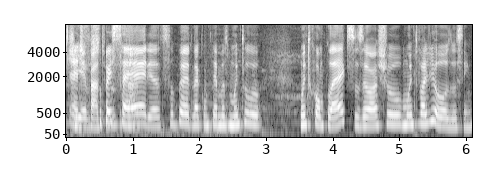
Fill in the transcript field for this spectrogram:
Que é, é fato, super séria, fato. super, né, com temas muito, muito complexos, eu acho muito valioso, assim.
